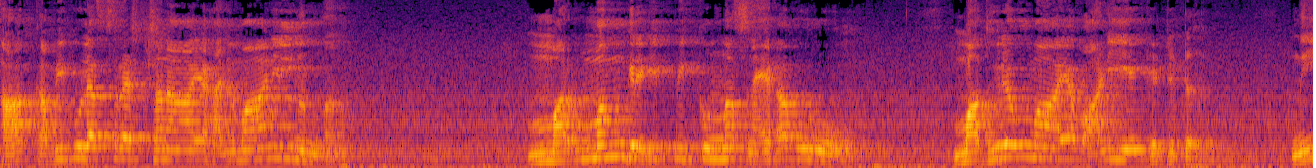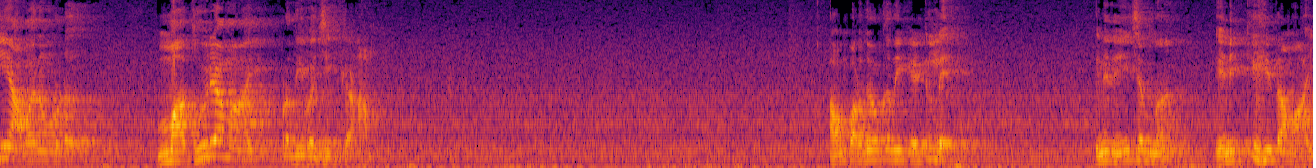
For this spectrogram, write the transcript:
ആ കപികുലശ്രേഷ്ഠനായ ഹനുമാനിൽ നിന്ന് മർമ്മം ഗ്രഹിപ്പിക്കുന്ന സ്നേഹപൂർവവും മധുരവുമായ വാണിയെ കേട്ടിട്ട് നീ അവനോട് മധുരമായി പ്രതിവചിക്കണം. അവൻ പറഞ്ഞു പറഞ്ഞതൊക്കെ നീ കേട്ടില്ലേ? ഇനി നീ ചെന്ന് എനിക്ക് ഹിതമായി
